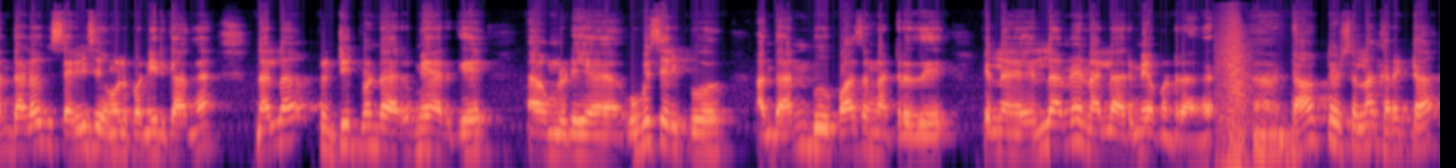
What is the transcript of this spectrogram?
அந்த அளவுக்கு சர்வீஸ் இவங்களுக்கு பண்ணியிருக்காங்க. நல்லா ட்ரீட்மெண்ட் அருமையாக இருக்குது அவங்களுடைய உபசரிப்பு அந்த அன்பு பாசம் காட்டுறது எல்லாம் எல்லாமே நல்லா அருமையாக பண்ணுறாங்க டாக்டர்ஸ் எல்லாம் கரெக்டாக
